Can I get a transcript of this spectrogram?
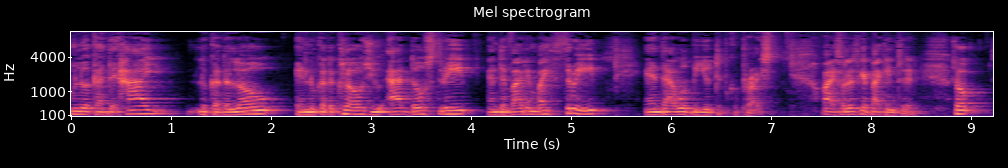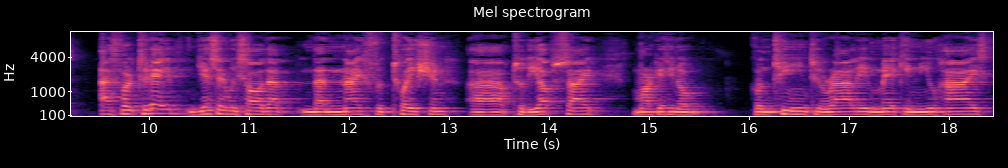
look at the high, look at the low, and look at the close. You add those three and divide them by three, and that will be your typical price. All right, so let's get back into it. So as for today, yesterday we saw that, that nice fluctuation uh, to the upside. Market, you know, continuing to rally, making new highs.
